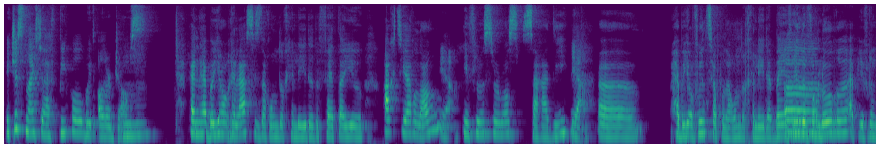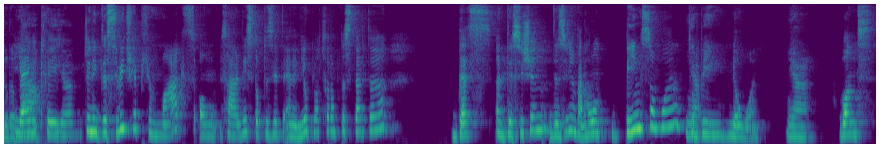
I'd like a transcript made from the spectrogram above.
it's just nice to have people with other jobs. Mhm. En hebben jouw relaties daaronder geleden? De feit dat je acht jaar lang Ja, influencer was, Sarah die. ja. eh, hebben jouw vriendschappen daaronder geleden? Ben je vrienden Eh, verloren? Heb je vrienden erbij ja. gekregen? toen ik de switch heb gemaakt om Saturday stop te zetten en een nieuw platform te starten, that's a decision, decision van gewoon being someone to Ja. being no one. Ja. Want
